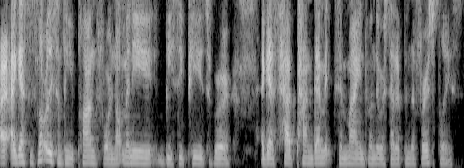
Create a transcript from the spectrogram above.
I, I guess it's not really something you plan for. Not many BCPs were, I guess, had pandemics in mind when they were set up in the first place.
